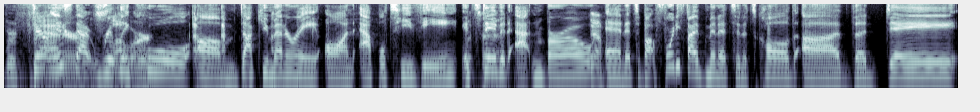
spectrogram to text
We're There is fatter, that really slower. cool um, documentary on Apple TV. It's that? David Attenborough, Yeah. and it's about 45 minutes, and it's called uh, "The Day,"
